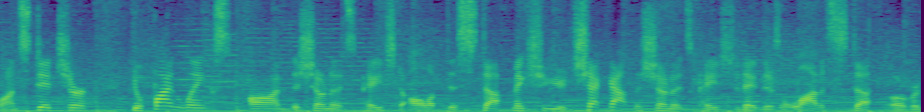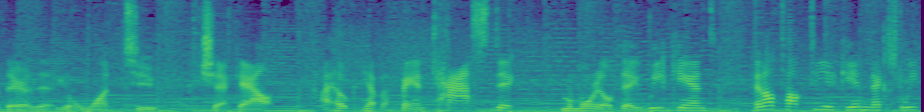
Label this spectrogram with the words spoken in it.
on Stitcher. You'll find links on the show notes page to all of this stuff. Make sure you check out the show notes page today. There's a lot of stuff over there that you'll want to check out. I hope you have a fantastic Memorial Day weekend, and I'll talk to you again next week.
